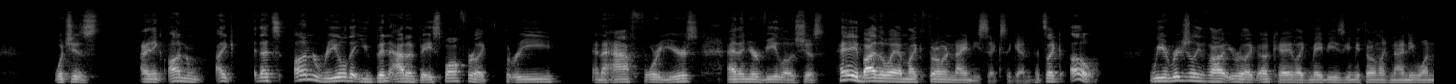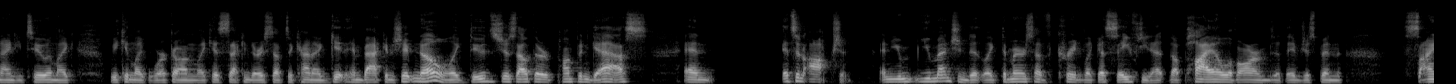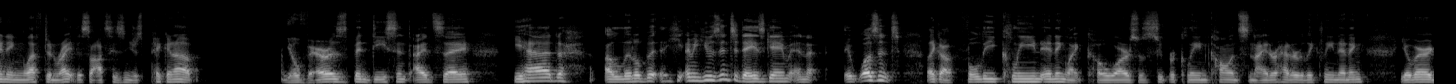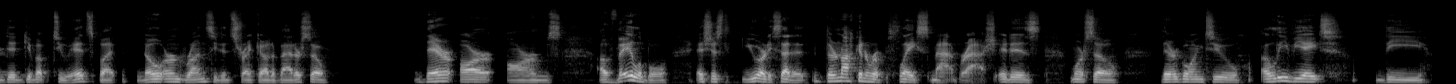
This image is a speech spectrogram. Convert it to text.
which is I think un like that's unreal that you've been out of baseball for like three and a half, four years, and then your velo's just, hey, by the way, I'm like throwing 96 again. It's like, oh, we originally thought you were like, okay, like maybe he's gonna be throwing like 91, 92, and like we can like work on like his secondary stuff to kind of get him back into shape. No, like dude's just out there pumping gas, and it's an option. And you you mentioned it, like the Mariners have created like a safety net, the pile of arms that they've just been signing left and right this offseason, just picking up. Llovera's been decent, I'd say. He had a little bit. He, I mean, he was in today's game, and it wasn't like a fully clean inning. Like Kowar's was super clean. Collin Snider had a really clean inning. Llovera did give up two hits, but no earned runs. He did strike out a batter. So there are arms available. It's just you already said it. They're not going to replace Matt Brash. It is more so they're going to alleviate the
